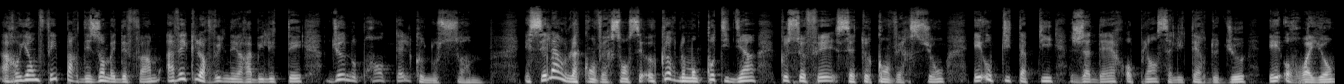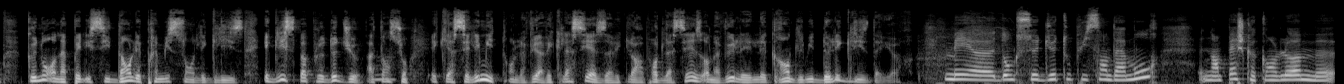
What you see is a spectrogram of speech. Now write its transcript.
Un royaume fait par des hommes et des femmes, avec leur vulnérabilité. Dieu nous prend tels que nous sommes. Et c'est là où la conversion, c'est au cœur de mon quotidien que se fait cette conversion, et où petit à petit j'adhère au plan salutaire de Dieu et au royaume, que nous on appelle ici dans les prémices sont l'Église. Église, peuple de Dieu, attention, et qui a ses limites on l'a vu avec la siège, avec le rapport de la siège, on a vu les, grandes limites de l'Église d'ailleurs. Mais euh, donc ce Dieu tout-puissant d'amour n'empêche que quand l'homme euh,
